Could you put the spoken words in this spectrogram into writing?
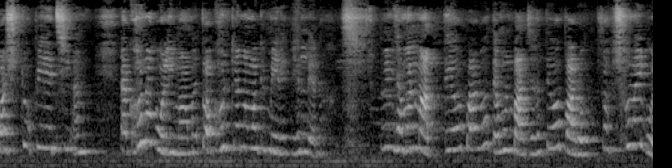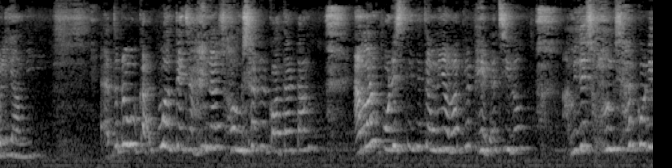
কষ্ট পেয়েছি আমি। এখনও বলি মা আমায়, তখন কেন আমাকে মেরে ফেললে না? তুমি যেমন মারতেও পারো, তেমন বাঁচাতেও পারো, সবসময় বলি আমি। এতটুকু বলতে চাই না, সংসারের কথাটা। এমন পরিস্থিতিতে উনি আমাকে ফেলেছিল। আমি যে সংসার করি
